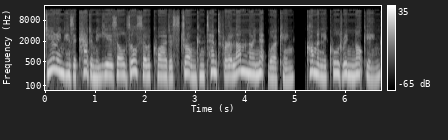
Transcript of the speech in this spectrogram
During his academy years Olds also acquired a strong contempt for alumni networking, commonly called ring knocking,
